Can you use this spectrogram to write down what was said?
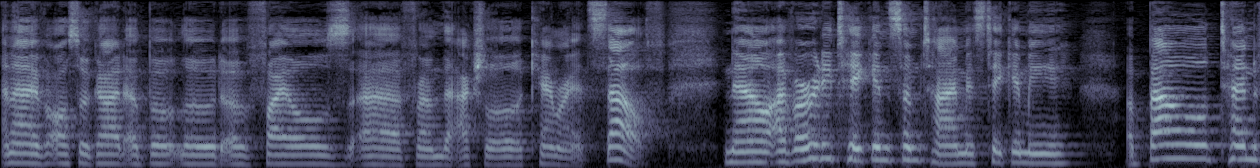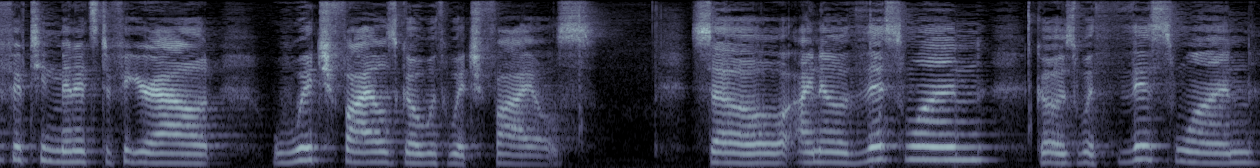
and I've also got a boatload of files uh, from the actual camera itself. Now I've already taken some time. It's taken me about 10 to 15 minutes to figure out which files go with which files. So I know this one goes with this one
